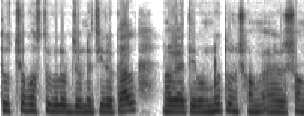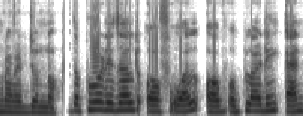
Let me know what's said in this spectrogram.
তুচ্ছ বস্তুগুলোর জন্য চিরকাল নবায়তি এবং নতুন সংগ্রামের জন্য। The poor result of wall of plodding and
